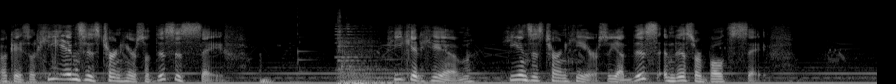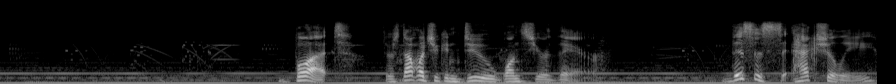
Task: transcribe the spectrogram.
Okay, so he ends his turn here, so this is safe. Peek at him. He ends his turn here. So yeah, this and this are both safe. But there's not much you can do once you're there. This is actually...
